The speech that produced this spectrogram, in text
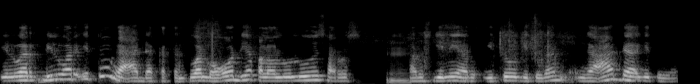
Di luar di luar itu nggak ada ketentuan bahwa oh dia kalau lulus harus hmm. harus gini harus gitu gitu kan nggak ada gitu ya.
